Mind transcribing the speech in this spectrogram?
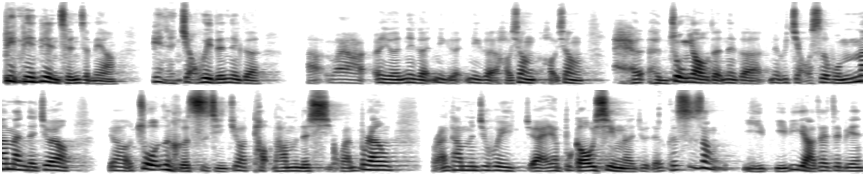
变变变成怎么样？变成教会的那个啊，哇，哎呦，那个那个那个，好像好像很很重要的那个那个角色。我们慢慢的就要要做任何事情，就要讨他们的喜欢，不然不然他们就会哎呀不高兴了。就这可事实上，以以利亚在这边，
